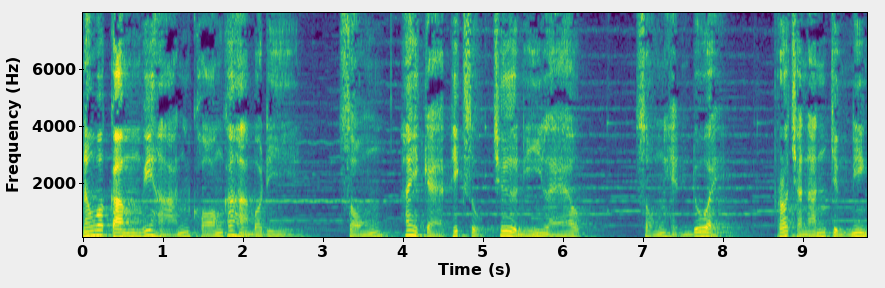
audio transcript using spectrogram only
นวกรรมวิหารของขหาบดี สงให้แก่ภิกษุชื่อนี้แล้ว สงเห็นด้วย เพราะฉะนั้นจึงนิ่ง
